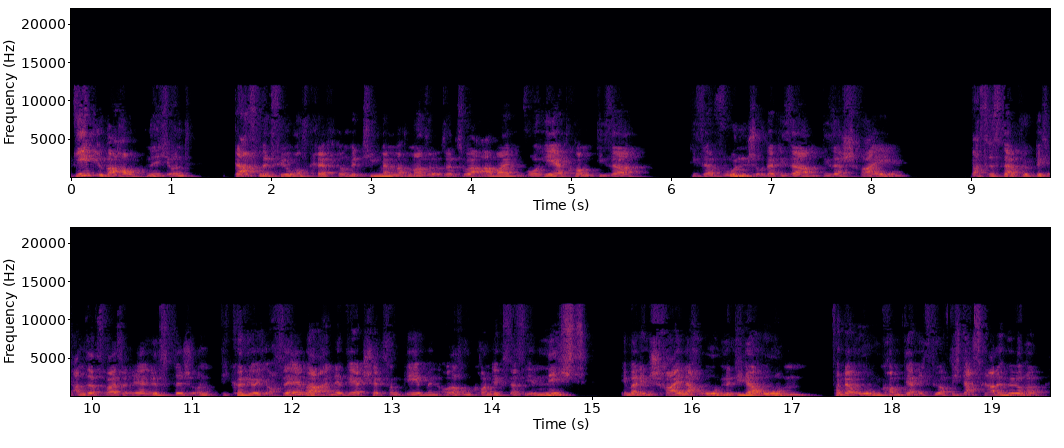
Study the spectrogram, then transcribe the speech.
geht überhaupt nicht. Und das mit Führungskräften und mit Teammembers mal so, so zu erarbeiten, woher kommt dieser dieser Wunsch oder dieser, dieser Schrei? Was ist da wirklich ansatzweise realistisch? Und wie könnt ihr euch auch selber eine Wertschätzung geben in eurem Kontext, dass ihr nicht immer den Schrei nach oben, ne, die da oben, von da oben kommt ja nicht, wie oft ich das gerade höre.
